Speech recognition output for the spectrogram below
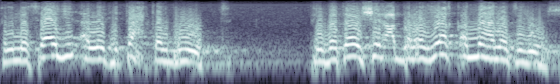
في المساجد التي تحت البيوت. في فتاوى الشيخ عبد الرزاق أنها لا تجوز.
